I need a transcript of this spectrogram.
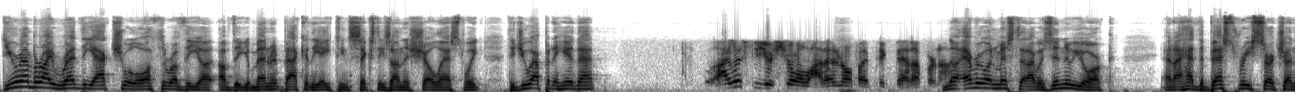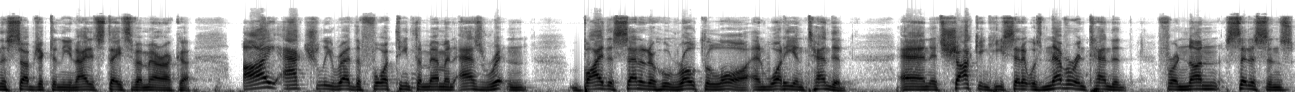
Do you remember I read the actual author of the uh, of the amendment back in the 1860s on this show last week? Did you happen to hear that? I listen to your show a lot. I don't know if I picked that up or not. No, everyone missed it. I was in New York and I had the best research on this subject in the United States of America. I actually read the 14th Amendment as written by the senator who wrote the law and what he intended. And it's shocking. He said it was never intended for non citizens,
